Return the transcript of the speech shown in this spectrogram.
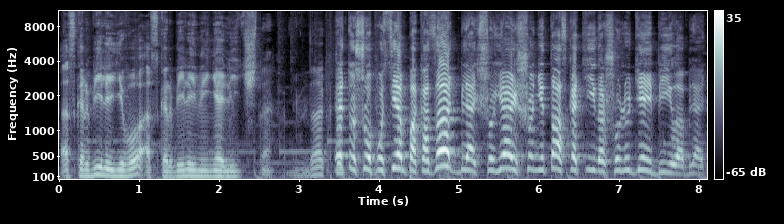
Оскорбили его, оскорбили меня лично. Да, кто Это чтоб всем показать, блядь, что я еще не та скотина, что людей била, блядь.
